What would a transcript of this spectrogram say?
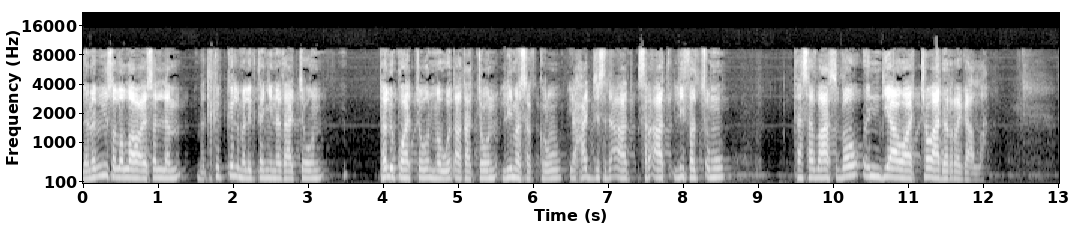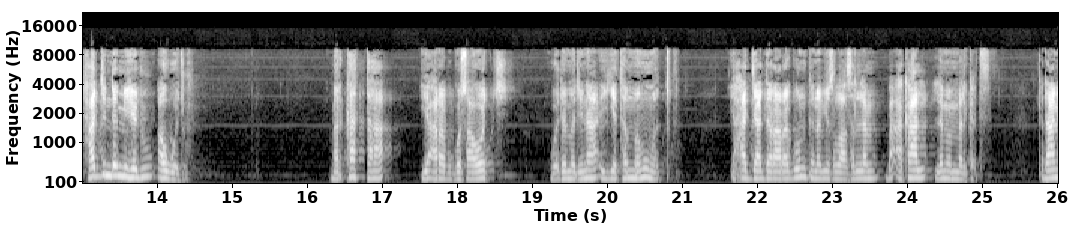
ለነቢዩ ስለ ላሁ ሰለም በትክክል መልእክተኝነታቸውን ተልኳቸውን መወጣታቸውን ሊመሰክሩ የሐጅ ስርዓት ሊፈጽሙ ተሰባስበው እንዲያዋቸው አደረገ አላ ሐጅ እንደሚሄዱ አወጁ በርካታ የአረብ ጎሳዎች ወደ መዲና እየተመሙ መጡ። የሐጅ አደራረጉን ከነቢዩ ስ ሰለም በአካል ለመመልከት ቅዳሜ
